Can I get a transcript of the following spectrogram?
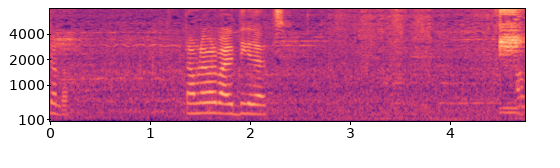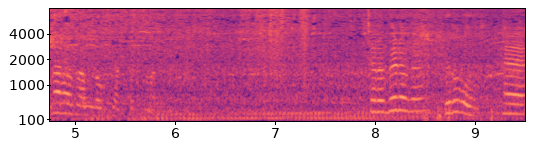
চলো। তো আমরা এবার বাড়ির দিকে যাচ্ছি। হাজার হাজার লোক দেখবে চলো বেরোবে বেরোবো? হ্যাঁ?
